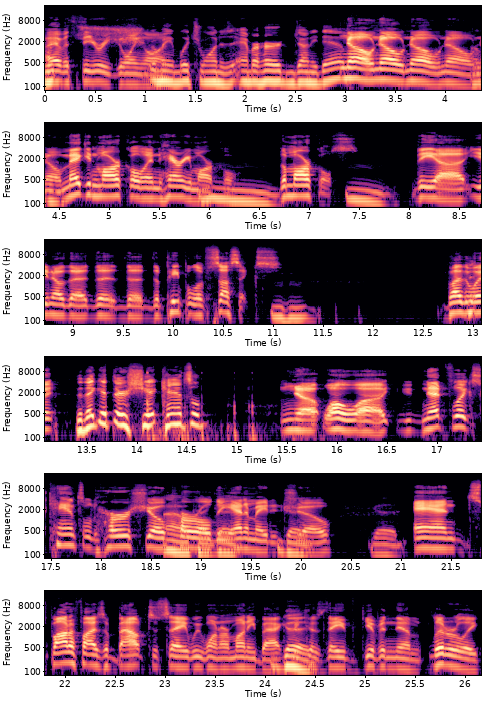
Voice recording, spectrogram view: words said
I have a theory going on. I mean, which one is it, Amber Heard and Johnny Depp? no, no, no, no, no. Meghan Markle and Harry Markle, Mm. the Markles, the uh, you know the the the the people of Sussex. Mm-hmm. By the way, Did they get their shit canceled? no. Well, uh, Netflix canceled her show Oh, Pearl, good, the animated good. show. Good. And Spotify's about to say we want our money back Good. because they've given them literally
